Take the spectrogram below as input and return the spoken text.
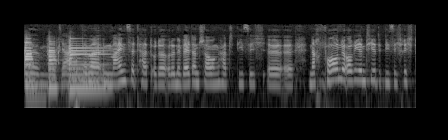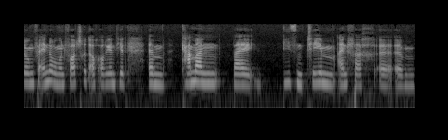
ähm, ja, wenn man ein Mindset hat oder, oder eine Weltanschauung hat, die sich äh, äh, nach vorne orientiert, die sich Richtung Veränderung und Fortschritt auch orientiert, ähm, kann man bei diesen Themen einfach, äh, ähm,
